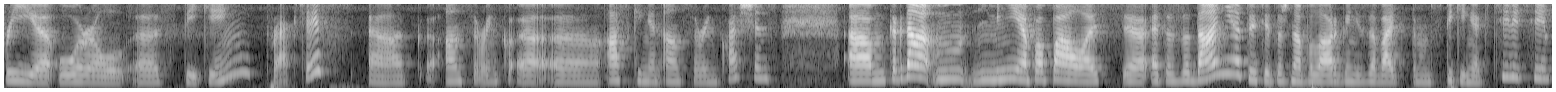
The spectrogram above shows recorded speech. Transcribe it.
free oral uh, speaking, practice, uh, answering, asking and answering questions. Когда мне попалось это задание, то есть я должна была организовать там speaking activity,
